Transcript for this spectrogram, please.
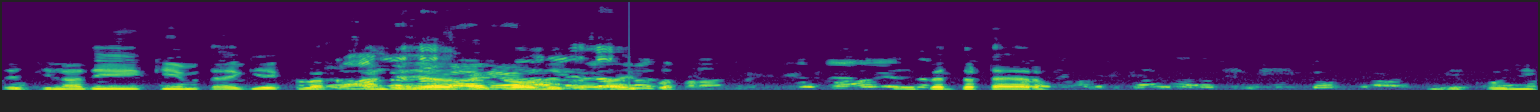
ਤੇ ਜਿਨ੍ਹਾਂ ਦੀ ਕੀਮਤ ਹੈਗੀ 1 ਲੱਖ 5000 ਹਾਈਡ੍ਰੋਲਿਕ ਟਾਈਪ ਤੇ ਵਿਦ ਟਾਇਰ ਦੇਖੋ ਜੀ।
